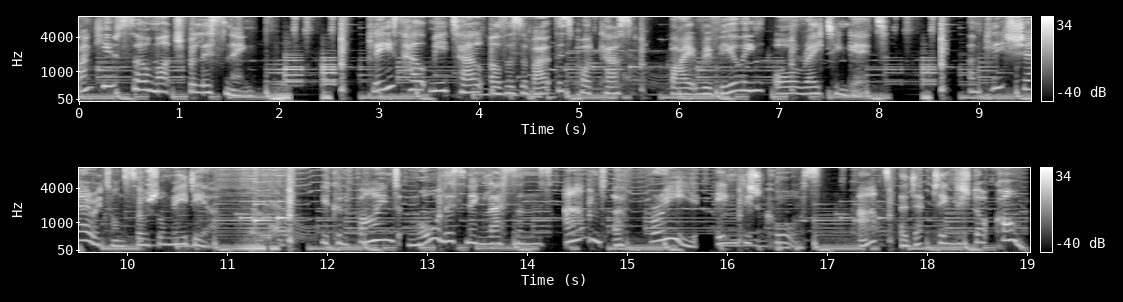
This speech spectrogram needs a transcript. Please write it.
Thank you so much for listening. Please help me tell others about this podcast by reviewing or rating it. And please share it on social media. You can find more listening lessons and a free English course at adeptenglish.com.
